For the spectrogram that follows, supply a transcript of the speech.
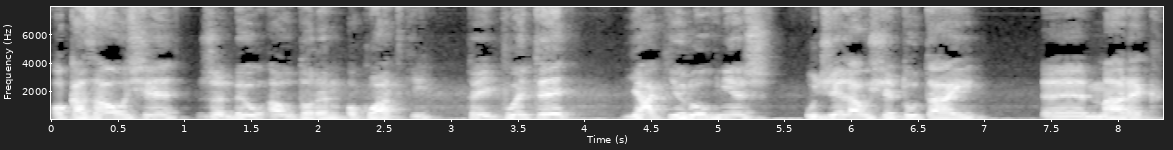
Okazało się, że był autorem okładki tej płyty, jak i również udzielał się tutaj Marek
